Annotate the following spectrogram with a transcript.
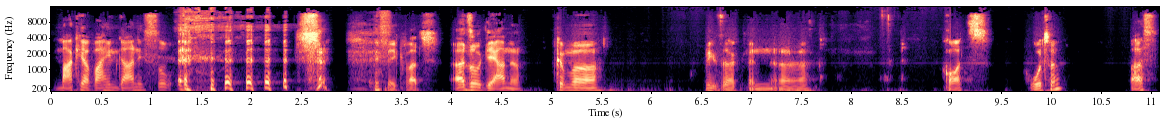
mag ja Wein gar nicht so. nee, Quatsch. Also gerne. Können wir, wie gesagt, wenn äh, Rotz, Rote, was?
